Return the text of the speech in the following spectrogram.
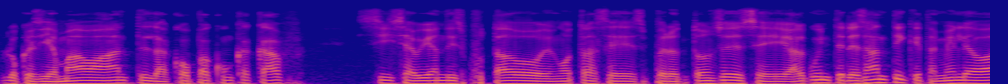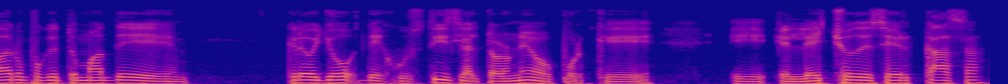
lo que, se, llamaba antes la Copa CONCACAF, sí se habían disputado en otras sedes, pero entonces eh, algo interesante y que también le va a dar un poquito más de, creo yo, de justicia al torneo, porque eh, el hecho de ser casa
